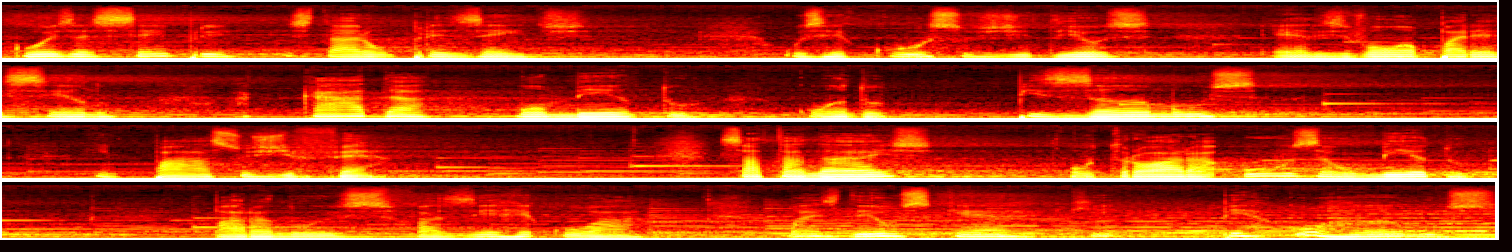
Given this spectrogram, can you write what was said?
coisas sempre estarão presentes. Os recursos de Deus, eles vão aparecendo a cada momento quando pisamos em passos de fé. Satanás outrora usa o medo para nos fazer recuar, mas Deus quer que percorramos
